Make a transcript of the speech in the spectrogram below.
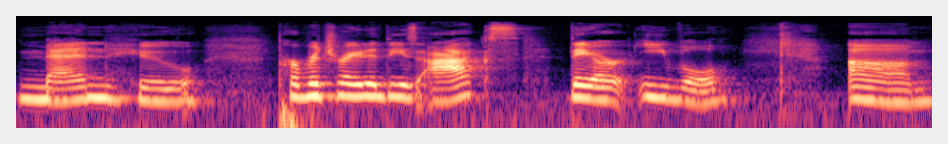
men who perpetrated these acts they are evil. Um,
